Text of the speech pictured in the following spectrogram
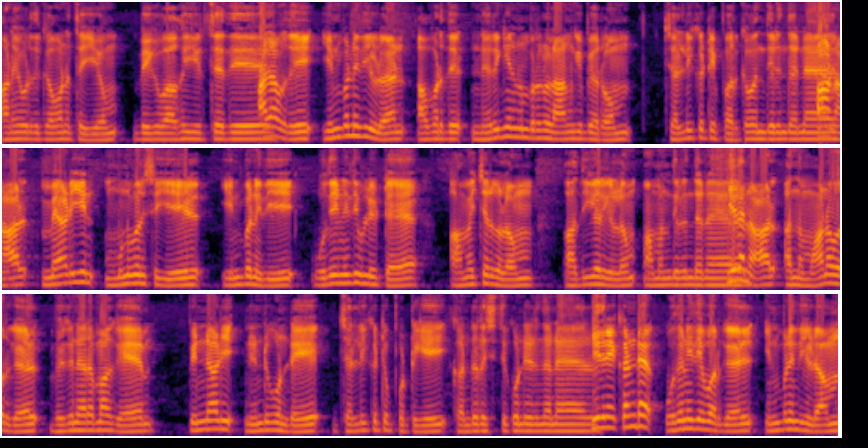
அனைவரது கவனத்தையும் வெகுவாக ஈர்த்தது. அதாவது இன்பநிதியுடன் அவரது நெருங்கிய நண்பர்கள் நான்கு பேரும் ஜல்லிக்கட்டை பார்க்க வந்திருந்தனர். ஆனால் மேடையின் முன்வரிசையில் இன்பநிதி உதயநிதி உள்ளிட்ட அமைச்சர்களும் அதிகாரிகளும் அமர்ந்திருந்தனர். இதனால் அந்த மாணவர்கள் வெகு நேரமாக பின்னாடி நின்று கொண்டே ஜல்லிக்கட்டு போட்டியை கண்டு ரசித்துக் கொண்டிருந்தனர். இதனை கண்ட உதயநிதி அவர்கள் இன்பநிதியிடம்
